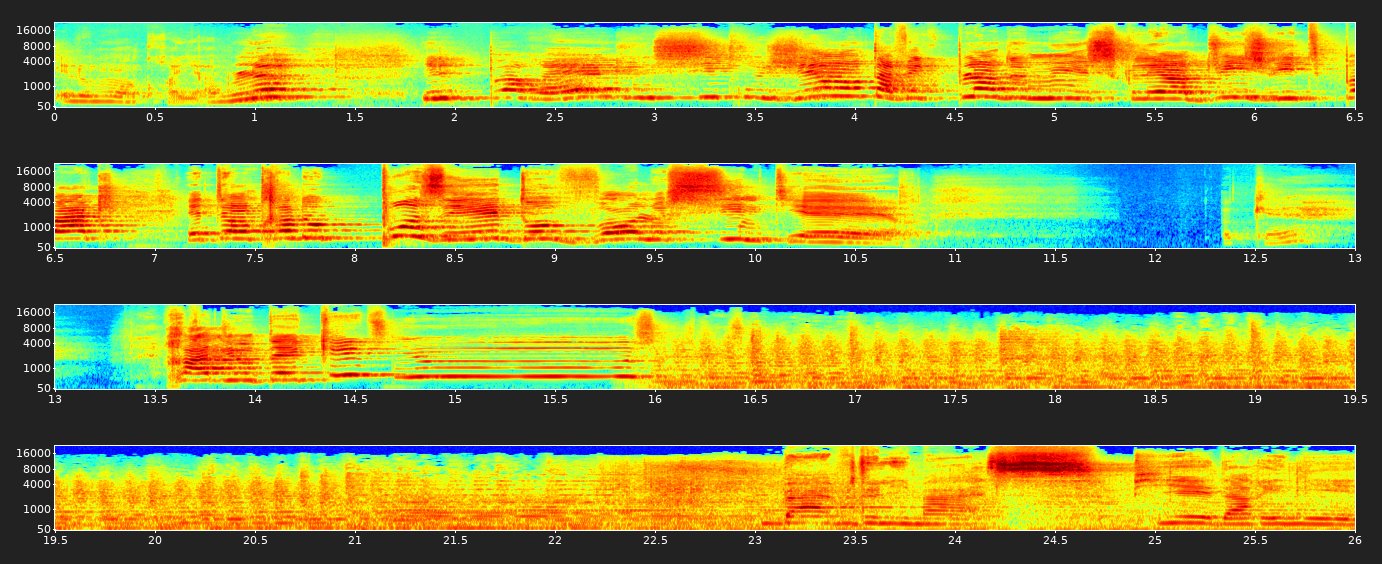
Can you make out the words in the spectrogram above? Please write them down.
et le moins incroyable, il paraît qu'une citrouille géante avec plein de muscles et un 18 pack était en train de poser devant le cimetière. Ok. Radio des Kids News Bave de limaces, pieds d'araignée.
